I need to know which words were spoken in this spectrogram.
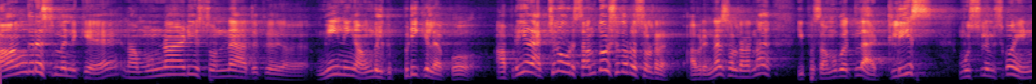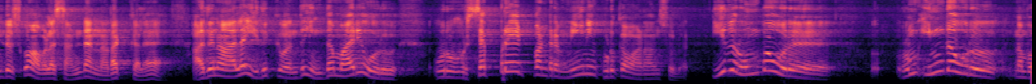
காங்கிரஸ்மெனுக்கே நான் முன்னாடி சொன்ன அதுக்கு மீனிங் அவங்களுக்கு பிடிக்கல அப்போது அப்படின்னு ஆக்சுவலாக ஒரு சந்தோஷத்தோட சொல்கிறார் அவர் என்ன சொல்கிறாருன்னா இப்போ சமூகத்தில் அட்லீஸ்ட் முஸ்லிம்ஸ்க்கும் ஹிந்துஸ்க்கும் அவ்வளோ சண்டை நடக்கலை. அதனால இதுக்கு வந்து இந்த மாதிரி ஒரு ஒரு ஒரு செப்பரேட் பண்ணுற மீனிங் கொடுக்க வேணாம்னு சொல்லுவார் இது ரொம்ப ஒரு ரொம்ப இந்த ஒரு நம்ம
